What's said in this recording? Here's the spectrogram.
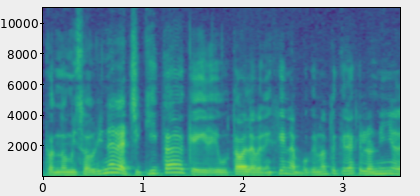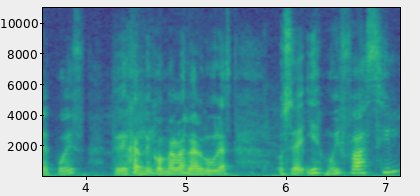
cuando mi sobrina era chiquita, que le gustaba la berenjena, porque no te creas que los niños después te dejan de comer las verduras. O sea, y es muy fácil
